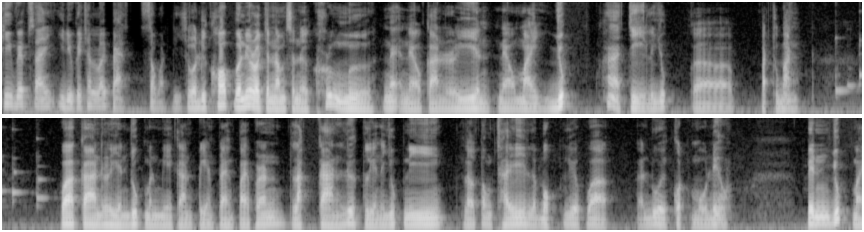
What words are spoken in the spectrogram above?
ที่เว็บไซต์ education 108 สวัสดี สวัสดีครับ วันนี้เราจะนำเสนอเครื่องมือ แนะแนวการเรียน แนวใหม่ยุค 5G หรือยุคปัจจุบัน ว่าการเรียนยุคมันมีการเปลี่ยนแปลงไปเพราะฉะนั้นหลัก การเลือกเรียนในยุคนี้ เราต้องใช้ระบบเรียกว่าด้วยกฎโมเดล เป็นยุคใหม่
